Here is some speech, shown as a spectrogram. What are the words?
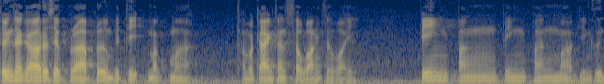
ซึ่งท่านก็รู้สึกปราบปลื้มปิติมาก ๆ ธรรมกายท่านสว่างสวัย ปิงปัง ปิงปังมากยิ่งขึ้น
